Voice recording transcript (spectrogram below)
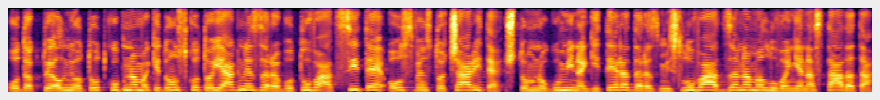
Од актуелниот откуп на македонското јагне заработуваат сите, освен сточарите, што многумина ги тера да размислуваат за намалување на стадата.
